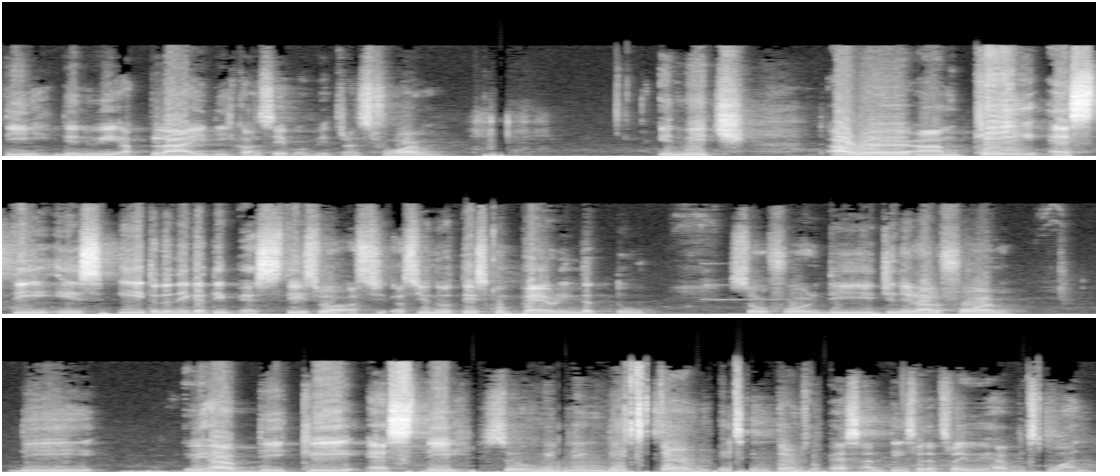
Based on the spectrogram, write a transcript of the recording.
t then we apply the concept of a transform in which our um, KST is e to the negative st. So as, as you notice, comparing the two. So for the general form, the we have the KST. So meaning this term is in terms of S and T. So that's why we have this one.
